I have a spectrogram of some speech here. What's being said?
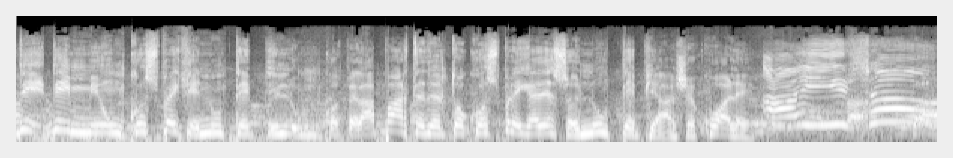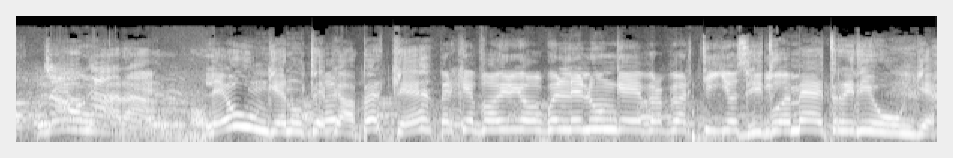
di- dimmi un cosplay che non te, un cosplay, la parte del tuo cosplay che adesso non ti piace, qual è? Ciao cara. Le unghie non ti piace, perché? Perché voglio quelle lunghe proprio artigliose. Di due metri di unghie.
